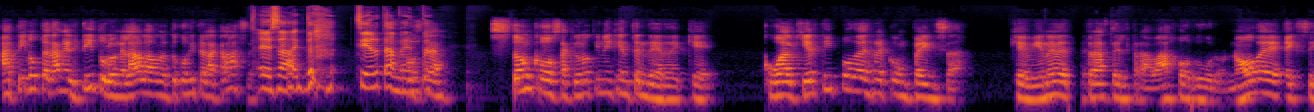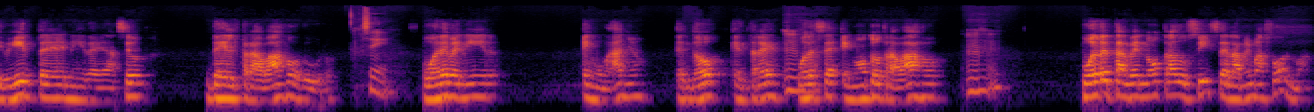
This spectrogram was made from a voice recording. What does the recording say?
a ti no te dan el título en el aula donde tú cogiste la clase. Exacto. O Ciertamente. sea, son cosas que uno tiene que entender de que cualquier tipo de recompensa que viene detrás del trabajo duro, no de exhibirte ni de hacer, del trabajo duro, Sí. puede venir en un año, en dos, en tres, puede ser en otro trabajo, puede tal vez no traducirse de la misma forma.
